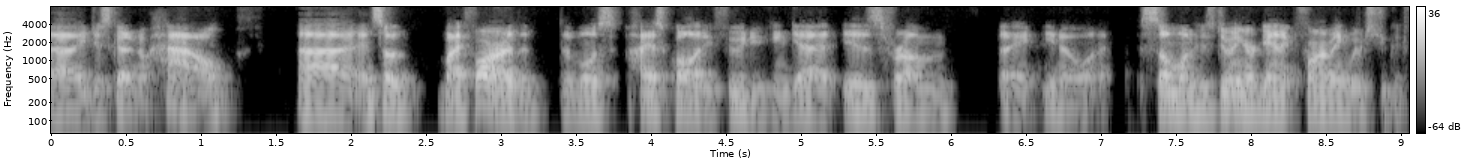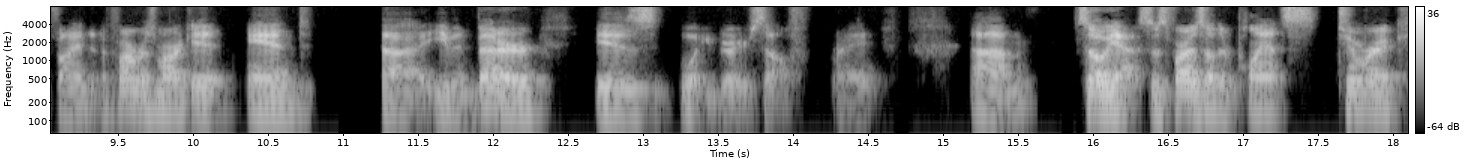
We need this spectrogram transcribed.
Uh, you just got to know how. Uh, and so, by far, the, the most highest quality food you can get is from a, you know someone who's doing organic farming, which you could find at a farmer's market, and uh, even better is what you grow yourself, right? Um, so yeah, so as far as other plants, turmeric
